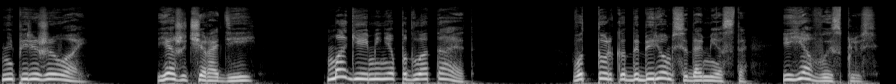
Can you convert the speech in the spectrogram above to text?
«Не переживай. Я же чародей. Магия меня подлатает. Вот только доберемся до места, и я высплюсь».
